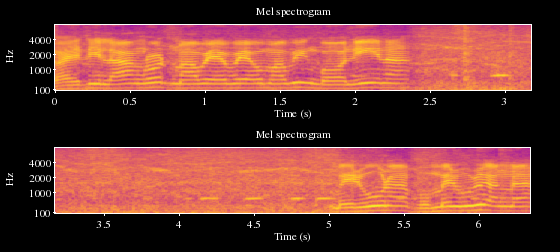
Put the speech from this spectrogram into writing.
ใครที่ล้างรถมาแววๆมาวิ่งบ่อนี้นะ ไม่รู้นะ ผมไม่รู้เรื่องนะ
